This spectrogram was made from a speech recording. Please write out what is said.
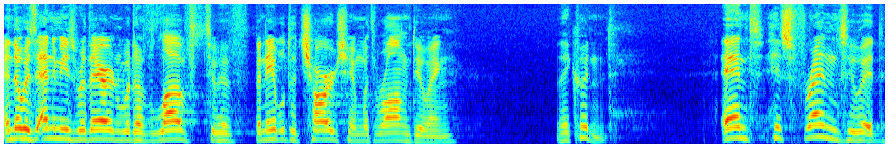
And though his enemies were there and would have loved to have been able to charge him with wrongdoing, they couldn't and his friends who had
